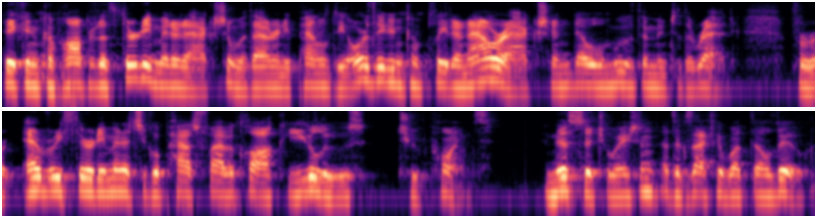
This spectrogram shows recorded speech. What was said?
They can complete a 30-minute action without any penalty, or they can complete an hour action that will move them into the red. For every 30 minutes you go past 5 o'clock, you lose 2 points. In this situation, that's exactly what they'll do.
